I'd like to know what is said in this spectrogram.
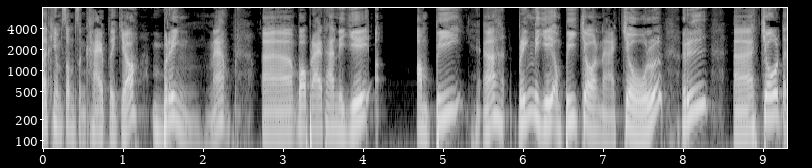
ឡូវខ្ញុំសូមសង្ខេបទៅចុះ bring ណាអឺបកប្រែថានិយាយអំពីណា bring និយាយអំពីចលនាចូលឬ ចូលទៅ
